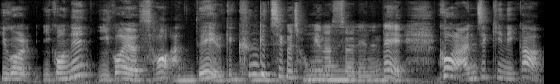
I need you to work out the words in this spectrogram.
이걸 이거는 이거여서 안 돼 이렇게 큰 규칙을 정해놨어야 음. 되는데 그걸 안 지키니까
